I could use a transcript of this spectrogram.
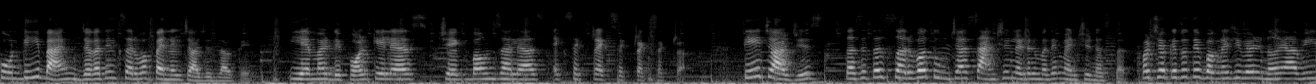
कोणतीही बँक जगातील सर्व पॅनल चार्जेस लावते. ई एम आय डिफॉल्ट केल्यास चेक बाउन्स झाल्यास एक्सेट्रा एक्सेट्रा एक्सेट्रा ते चार्जेस तसे तर सर्व तुमच्या सँक्शन लेटरमध्ये मेन्शन असतात. पण शक्यतो ते बघण्याची वेळ न यावी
